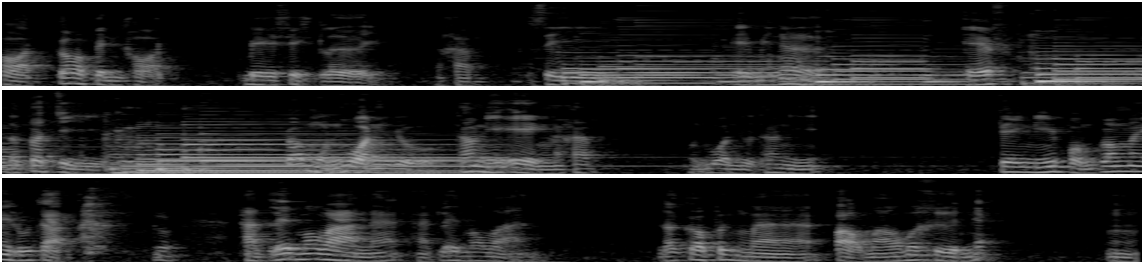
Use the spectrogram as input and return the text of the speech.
คอร์ดก็เป็นคอร์ดเบสิกเลยนะครับ C A minor F แล้วก็ G ก็หมุนวนอยู่เท่านี้เองนะครับ หมุนวนอยู่เท่านี้ เพลงนี้ผมก็ไม่รู้จัก หัดเล่นเมื่อวานนะฮะหัดเล่นเมื่อวาน แล้วก็เพิ่งมาเป่าเมาส์เมื่อคืนเนี้ยอืม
